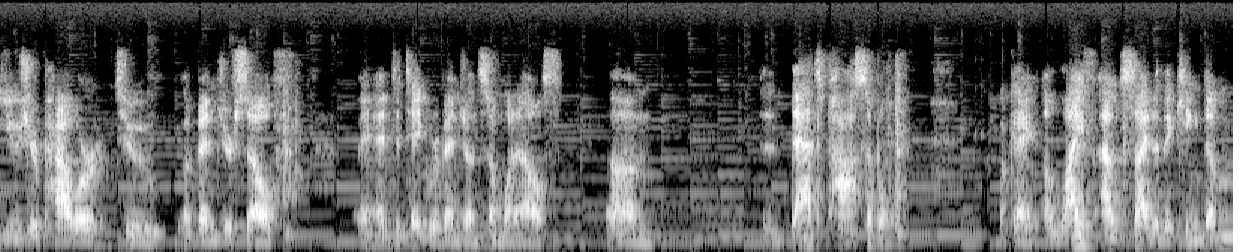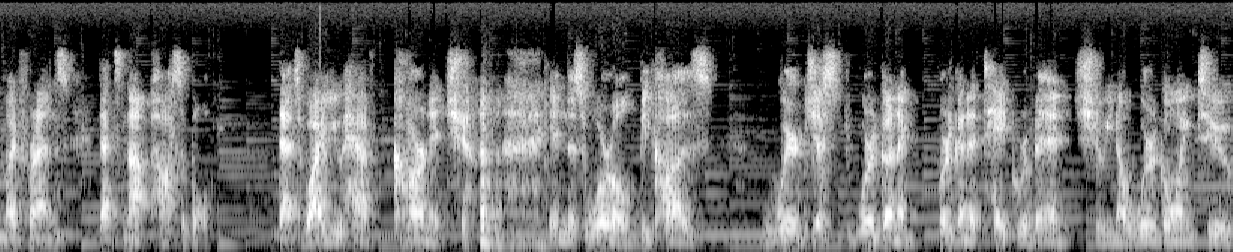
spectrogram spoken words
use your power to avenge yourself and, to take revenge on someone else. Um, that's possible Okay, a life outside of the kingdom, my friends, that's not possible. That's why you have carnage in this world because we're just we're gonna we're gonna take revenge. You know, we're going to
